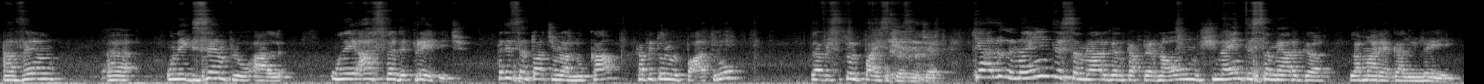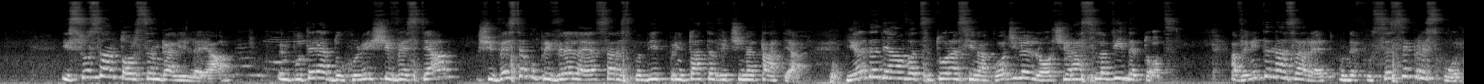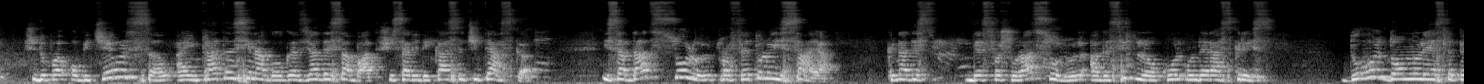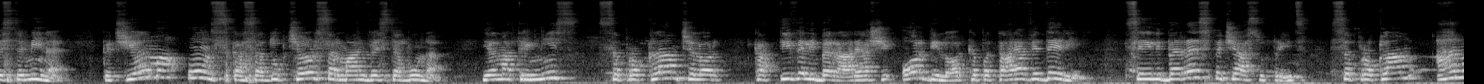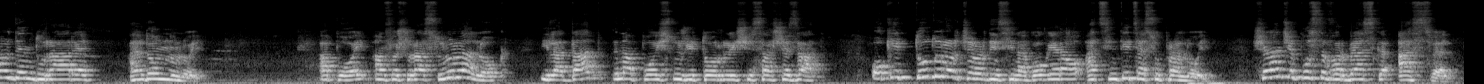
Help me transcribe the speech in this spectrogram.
avem uh, un exemplu al unei astfel de predici. Haideți să întoarcem la Luca, capitolul 4, la versetul 14 chiar înainte să meargă în Capernaum și înainte să meargă la Marea Galilei. Isus s-a întors în Galileea, în puterea Duhului și vestea, și vestea cu privire la el s-a răspândit prin toată vecinătatea. El dădea învățătură în sinagogile lor și era slăvit de toți. A venit în Nazaret, unde fusese crescut și după obiceiul său a intrat în sinagogă ziua de sabat și s-a ridicat să citească. I s-a dat sulul profetului Isaia. Când a des- desfășurat sulul, a găsit locul unde era scris Duhul Domnului este peste mine, căci El m-a uns ca să aduc celor sărmani vestea bună. El m-a trimis să proclam celor captive liberarea și orbilor căpătarea vederii, să eliberez pe cei asupriți, să proclam anul de îndurare al Domnului. Apoi am fășurat sulul la loc, i l-a dat înapoi slujitorului și s-a așezat. Ochii tuturor celor din sinagogă erau ațintiți asupra lui. Și el a început să vorbească astfel.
